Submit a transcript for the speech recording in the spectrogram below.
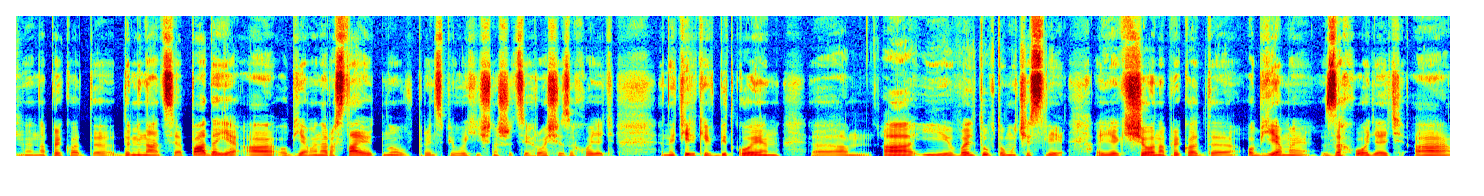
е, наприклад, е, домінація падає, а об'єми наростають, ну, в принципі, логічно, що ці гроші заходять не тільки в біткоін, е, а і в альту в тому числі. Якщо, наприклад, е, об'єми заходять, а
